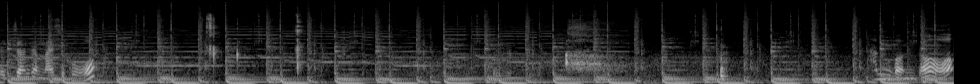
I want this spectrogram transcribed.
맥주 한 잔 마시고 번 더.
